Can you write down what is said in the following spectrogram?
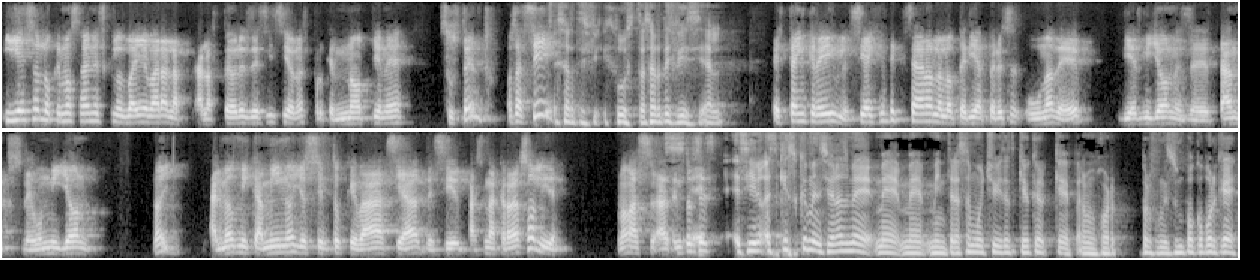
Y eso es lo que no saben es que los va a llevar a, las peores decisiones porque no tiene sustento. O sea, sí. Es justo, es artificial. Está increíble. Sí, hay gente que se gana la lotería, pero esa es una de 10 millones, de tantos, de un millón. ¿no? al menos mi camino yo siento que va hacia decir, hacia una carrera sólida. ¿no? Entonces... Sí, es que eso que mencionas me, me, me, interesa mucho y quiero que, a lo mejor profundices un poco porque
